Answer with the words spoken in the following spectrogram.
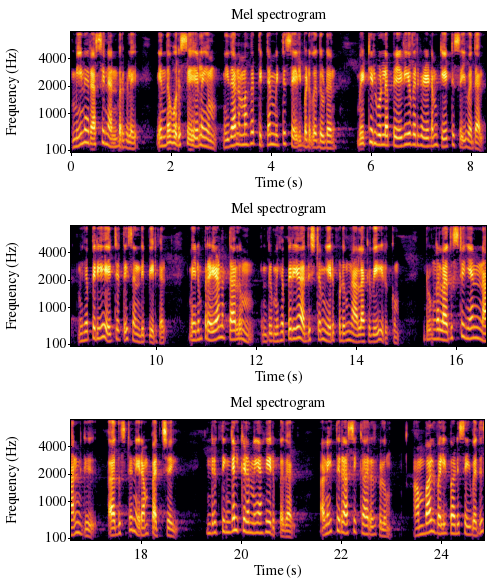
மீனராசி நண்பர்களே எந்த ஒரு செயலையும் நிதானமாக திட்டமிட்டு செயல்படுவதுடன் வீட்டில் உள்ள பெரியவர்களிடம் கேட்டு செய்வதால் மிகப்பெரிய ஏற்றத்தை சந்திப்பீர்கள். மேலும் பிரயாணத்தாலும் இன்று மிகப்பெரிய அதிர்ஷ்டம் ஏற்படும் நாளாகவே இருக்கும். இன்று உங்கள் அதிர்ஷ்ட எண் நான்கு. அதிர்ஷ்ட நிறம் பச்சை. இன்று திங்கட்கிழமையாக இருப்பதால் அனைத்து ராசிக்காரர்களும் அம்பாள் வழிபாடு செய்வது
